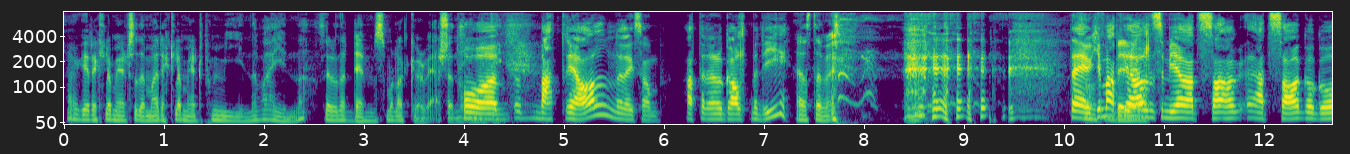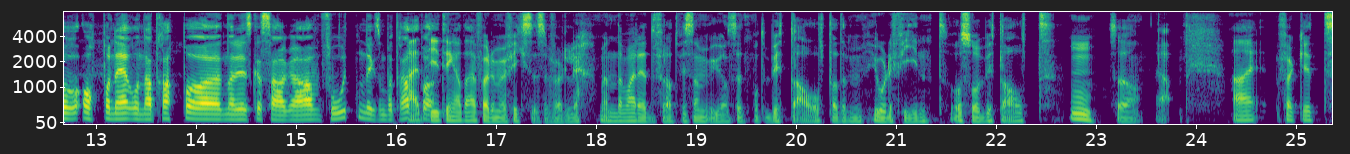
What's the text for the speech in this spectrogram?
Jeg har ikke reklamert, så de har reklamert på mine vegne. Selv om det er dem som har lagt gulvet. Jeg skjønner På ingenting. materialene, liksom? At det er noe galt med de? Ja, stemmer. Det er jo ikke som som gjør at, sag, at saga går opp og ned under trappa når de skal sage av foten liksom på Nei, de tinga der får de jo fikse, selvfølgelig. Men de var redd for at hvis de uansett måtte bytte alt, at de gjorde det fint, og så bytte alt. Mm. Så ja. Nei, fuck it.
